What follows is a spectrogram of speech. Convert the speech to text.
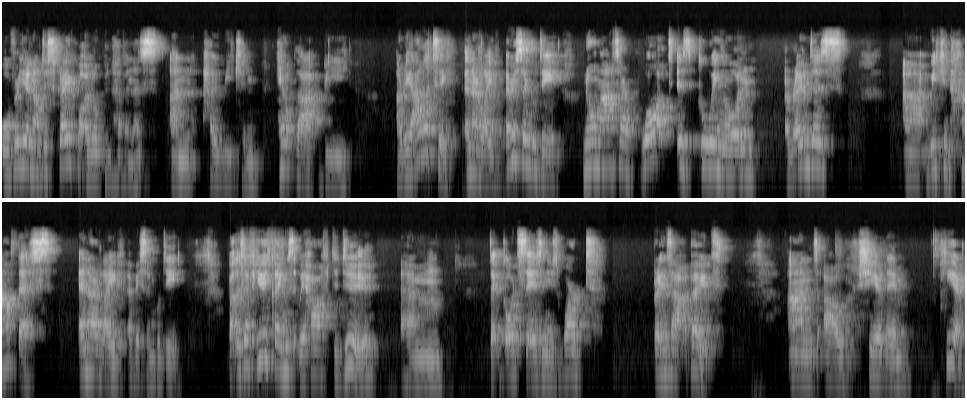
over you. And I'll describe what an open heaven is and how we can help that be a reality in our life every single day, no matter what is going on around us, uh, we can have this in our life every single day. But there's a few things that we have to do um, that God says in His Word brings that about. And I'll share them here.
